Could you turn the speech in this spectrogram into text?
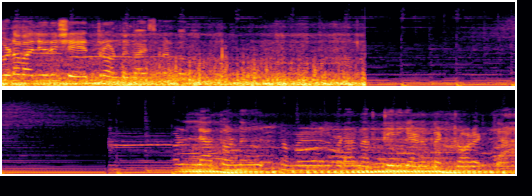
ഇവിടെ വലിയൊരു ക്ഷേത്രമുണ്ട് കൈസ് കണ്ടോ? ഇല്ലാത്തോണ്ട് നമ്മൾ ഇവിടെ നിർത്തിയിരിക്കുകയാണ് പെട്രോൾ അടിക്കാൻ.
